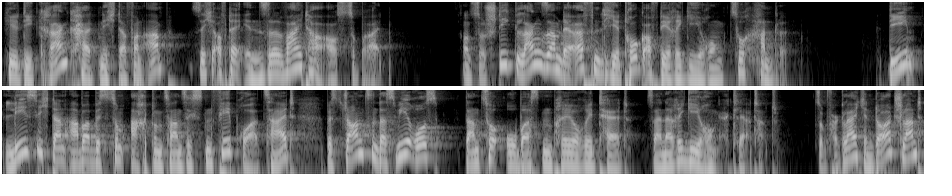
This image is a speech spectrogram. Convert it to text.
hielt die Krankheit nicht davon ab, sich auf der Insel weiter auszubreiten. Und so stieg langsam der öffentliche Druck auf die Regierung zu handeln. Die ließ sich dann aber bis zum 28. Februar Zeit, bis Johnson das Virus dann zur obersten Priorität seiner Regierung erklärt hat. Zum Vergleich in Deutschland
